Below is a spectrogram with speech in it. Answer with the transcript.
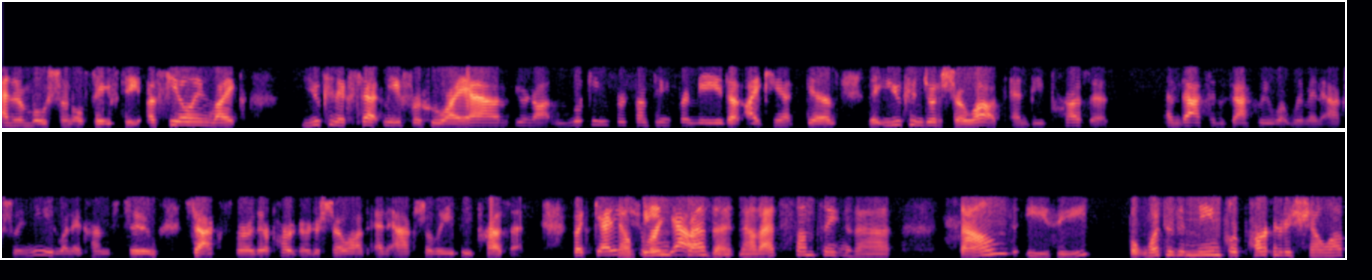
an emotional safety, a feeling like you can accept me for who I am. You're not looking for something from me that I can't give, that you can just show up and be present. And that's exactly what women actually need when it comes to sex, for their partner to show up and actually be present. But getting now, to being yes, present, now that's something that sounds easy, but what does it mean for a partner to show up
